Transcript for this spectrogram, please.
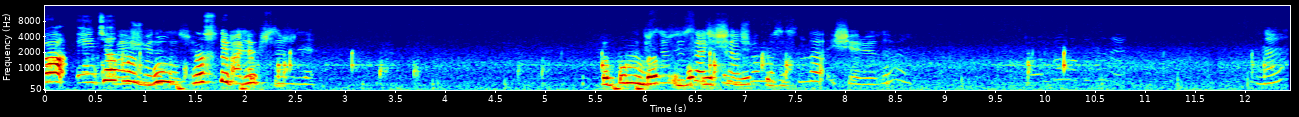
Ya, enchantment şöyle bu nasıl lazuli. Yapım da bu sadece çalışma masasında işe yarıyor değil mi? Ne?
